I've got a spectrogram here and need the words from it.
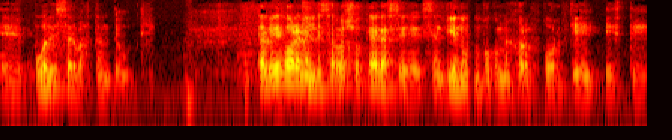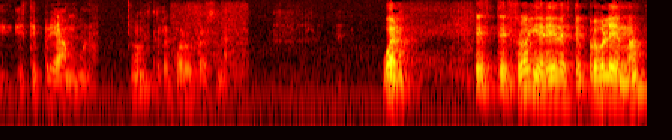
eh, puede ser bastante útil. Tal vez ahora en el desarrollo que haga se, entienda un poco mejor por qué este, este preámbulo, ¿no? este recuerdo personal. Bueno, este, Freud hereda este problema,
